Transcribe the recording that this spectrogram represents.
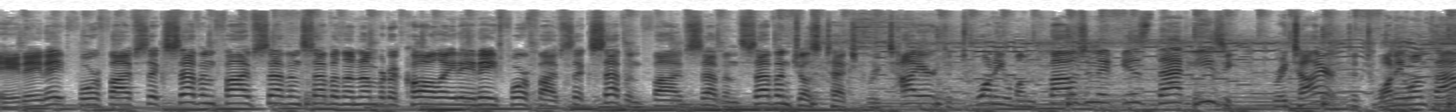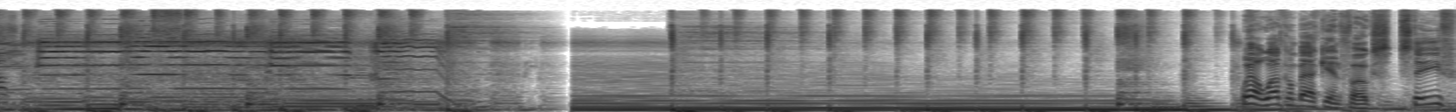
888 456 7577, the number to call. 888 456 7577. Just text retire to 21000. It is that easy. Retire to 21000. Well, welcome back in, folks. Steve,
